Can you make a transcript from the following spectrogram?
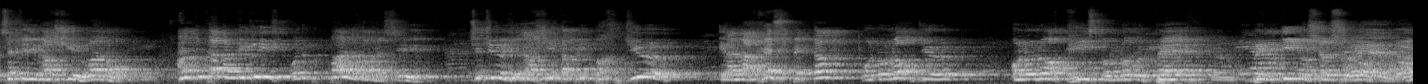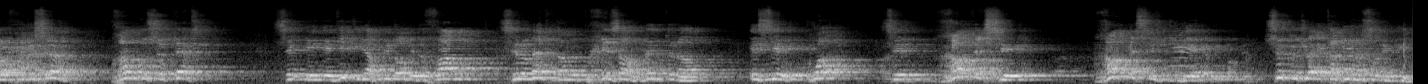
cette, hiérarchie, là, non. En tout cas, dans l'Église, on ne peut pas la renverser. C'est une hiérarchie établie par Dieu. Et en la respectant, on honore Dieu, on honore Christ, on honore le Père. Béni soit le Seigneur. Alors, frères et sœurs, prendre ce texte et, dire qu'il n'y a plus d'hommes et de femmes, c'est le mettre dans le présent maintenant. Et c'est quoi? C'est renverser, renverser, je dis bien, ce que Dieu a établi dans son Église.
